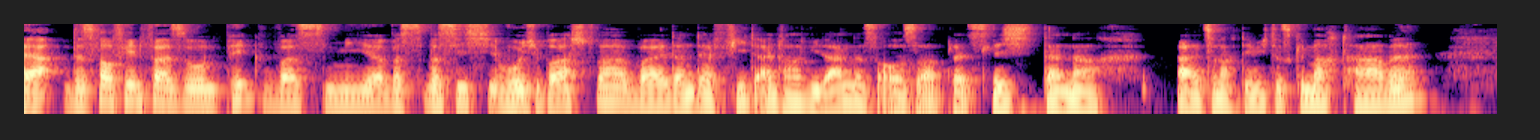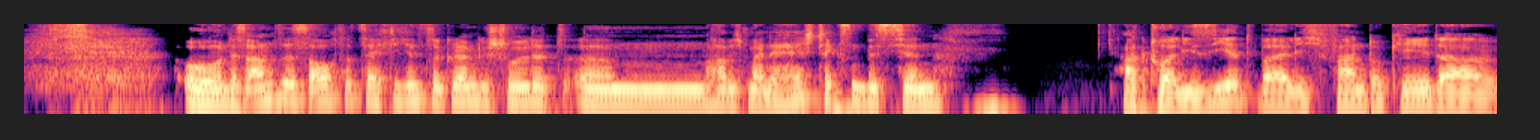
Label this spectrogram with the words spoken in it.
ja, das war auf jeden Fall so ein Pick, was mir, was, was ich, wo ich überrascht war, weil dann der Feed einfach wieder anders aussah. Plötzlich danach, also nachdem ich das gemacht habe. Und das andere ist auch tatsächlich Instagram geschuldet, ähm, habe ich meine Hashtags ein bisschen aktualisiert, weil ich fand, okay, da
